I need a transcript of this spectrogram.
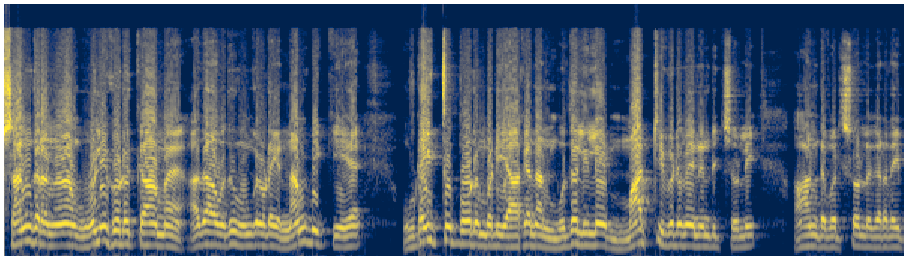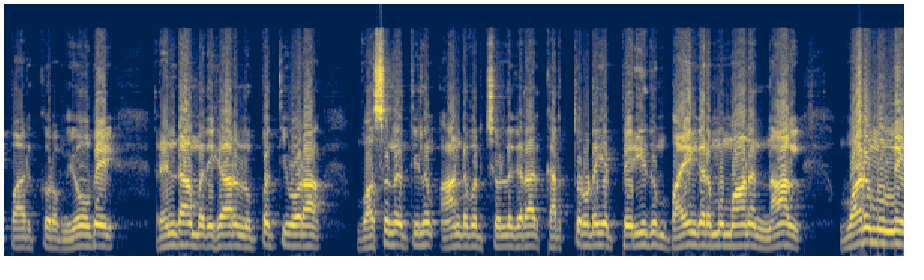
சந்திரனை ஒளி கொடுக்காம அதாவது உங்களுடைய நம்பிக்கையை உடைத்து போடும்படியாக நான் முதலிலே மாற்றி விடுவேன் என்று சொல்லி ஆண்டவர் சொல்லுகிறதை பார்க்கிறோம். யோவேல் இரண்டாம் அதிகாரம் முப்பத்தி ஓராம் வசனத்திலும் ஆண்டவர் சொல்லுகிறார் கர்த்தருடைய பெரிதும் பயங்கரமுமான நாள் வரும் முன்னே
